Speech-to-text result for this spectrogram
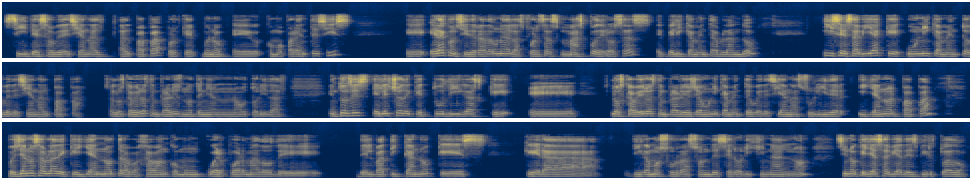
si desobedecían al, Papa, porque, bueno, eh, como paréntesis, eh, era considerada una de las fuerzas más poderosas, eh, bélicamente hablando, y se sabía que únicamente obedecían al Papa. O sea, los caballeros templarios no tenían una autoridad. Entonces, el hecho de que tú digas que los caballeros templarios ya únicamente obedecían a su líder y ya no al Papa, pues ya nos habla de que ya no trabajaban como un cuerpo armado de, del Vaticano, que es, que era, digamos, su razón de ser original, ¿no? Sino que ya se había desvirtuado.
